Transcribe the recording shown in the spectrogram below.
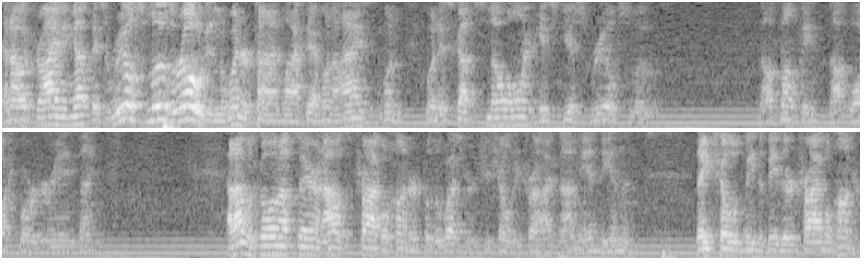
And I was driving up. It's a real smooth road in the wintertime like that. When the ice, when when it's got snow on it, it's just real smooth. Not bumpy, not washboard or anything. And I was going up there, and I was a tribal hunter for the Western Shoshone tribe. And I'm Indian, and they chose me to be their tribal hunter.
